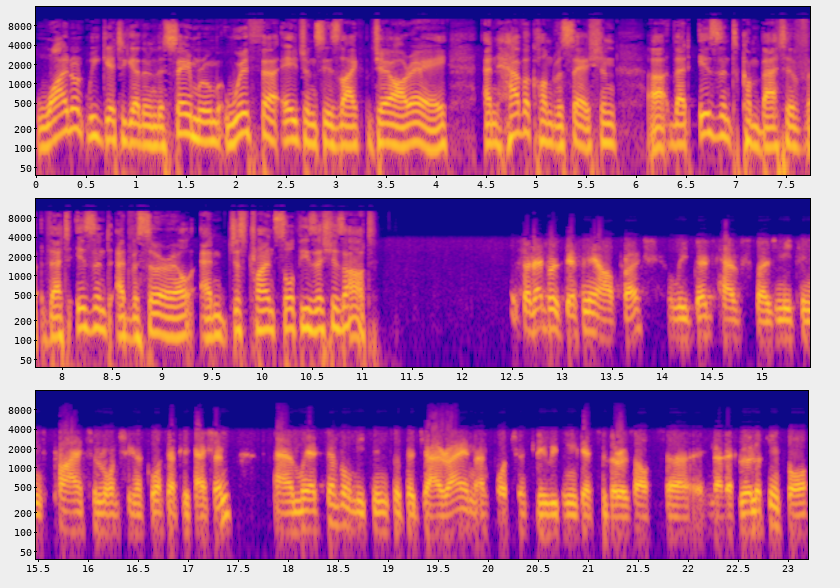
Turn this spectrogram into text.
Why don't we get together in the same room with uh, agencies like JRA and have a conversation uh, that isn't combative, that isn't adversarial, and just try and sort these issues out? So that was definitely our approach. We did have those meetings prior to launching a court application. Um, we had several meetings with the JRA, and unfortunately, we didn't get to the results uh, you know, that we were looking for.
